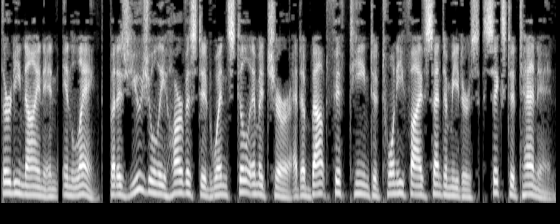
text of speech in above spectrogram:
39 in) in length, but is usually harvested when still immature at about 15 to 25 centimeters (6 to 10 in).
